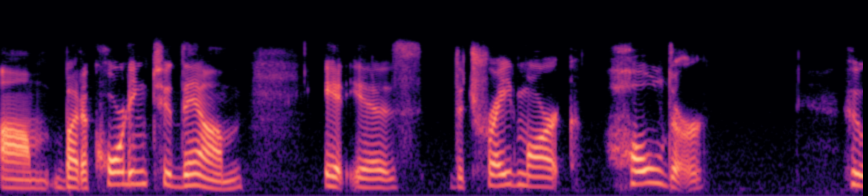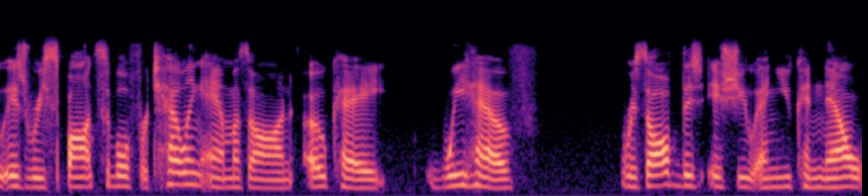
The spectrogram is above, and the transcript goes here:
Um, but according to them, it is the trademark holder who is responsible for telling Amazon, okay, we have resolved this issue and you can now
